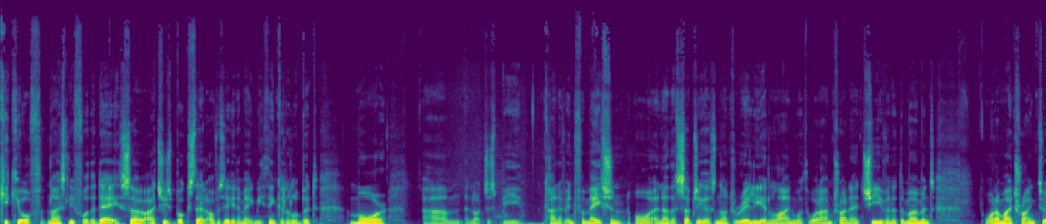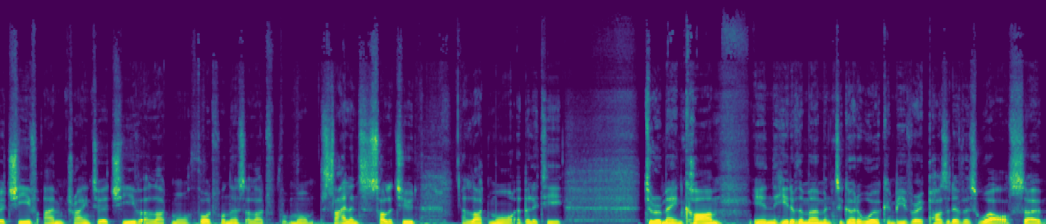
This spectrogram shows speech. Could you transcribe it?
kick you off nicely for the day. So I choose books that obviously are going to make me think a little bit more um, and not just be kind of information or another subject that's not really in line with what I'm trying to achieve. And at the moment, what am I trying to achieve? I'm trying to achieve a lot more thoughtfulness, a lot more silence, solitude, a lot more ability to remain calm in the heat of the moment, to go to work and be very positive as well. So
